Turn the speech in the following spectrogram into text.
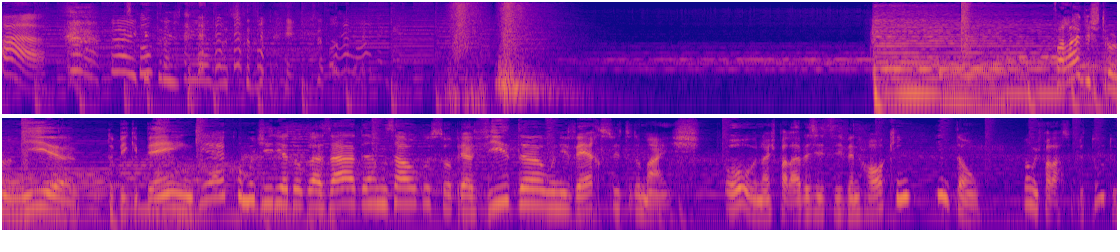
Ah, Ai, que Desculpa. tristeza, tudo bem. Falar de astronomia, do Big Bang, é, como diria Douglas Adams, algo sobre a vida, o universo e tudo mais. Ou, nas palavras de Stephen Hawking, então, vamos falar sobre tudo?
